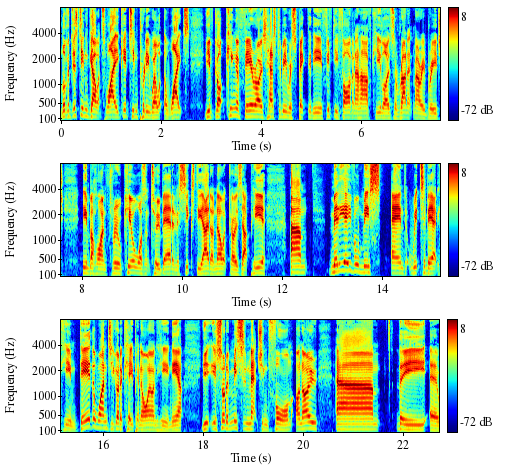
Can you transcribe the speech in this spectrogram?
Look, it just didn't go its way. It gets in pretty well at the weights. You've got King of Pharaohs has to be respected here. 55 and a half kilos to run at Murray Bridge in behind Thrill Kill wasn't too bad and a 68. I know it goes up here. Um, Medieval Miss and wits about him. They're the ones you got to keep an eye on here. Now, you, are sort of missing matching form. I know um, the uh,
